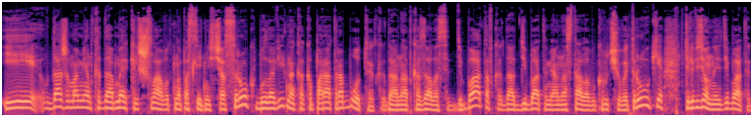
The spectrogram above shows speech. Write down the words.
и даже момент, когда Меркель шла вот на последний сейчас срок, было видно, как аппарат работает, когда она отказалась от дебатов, когда дебатами она стала выкручивать руки, телевизионные дебаты,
